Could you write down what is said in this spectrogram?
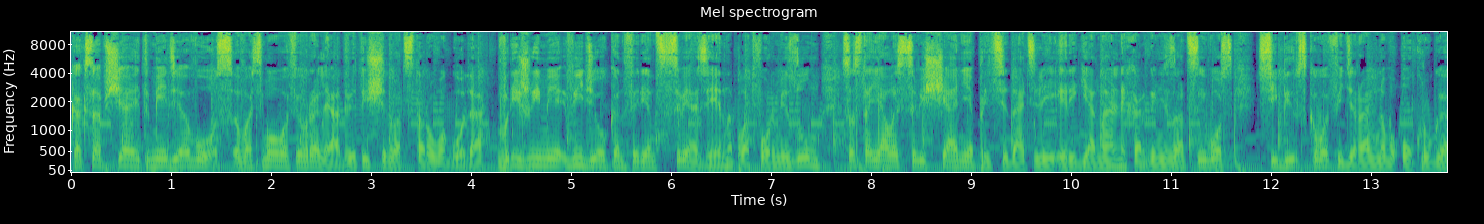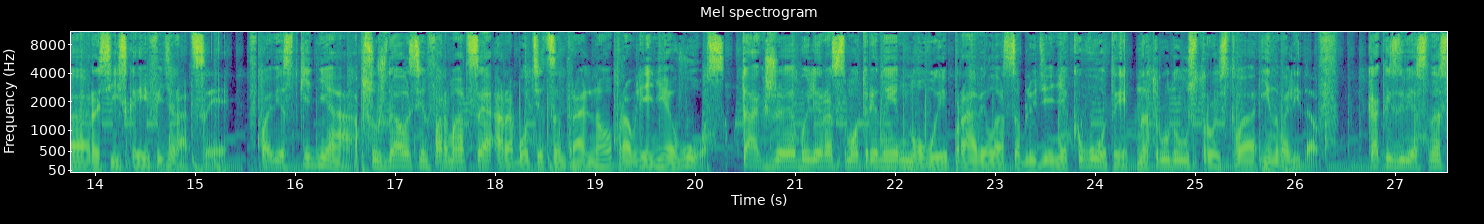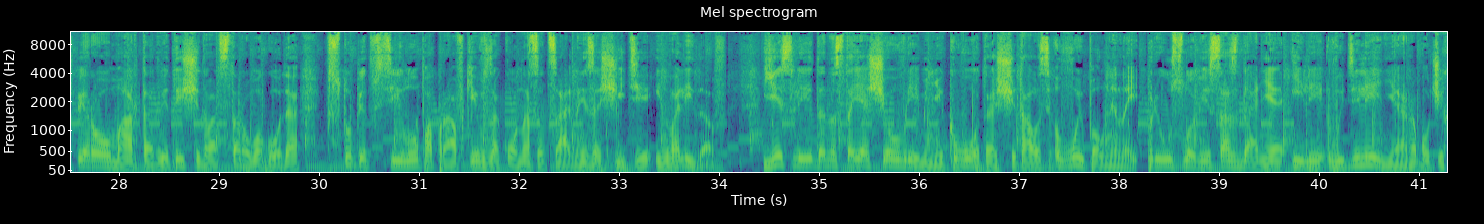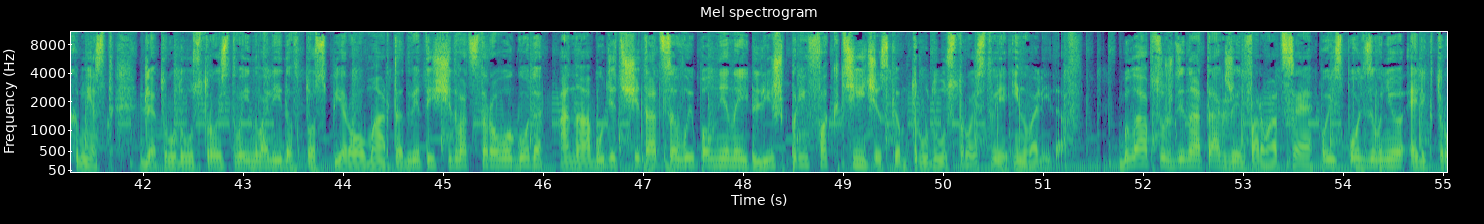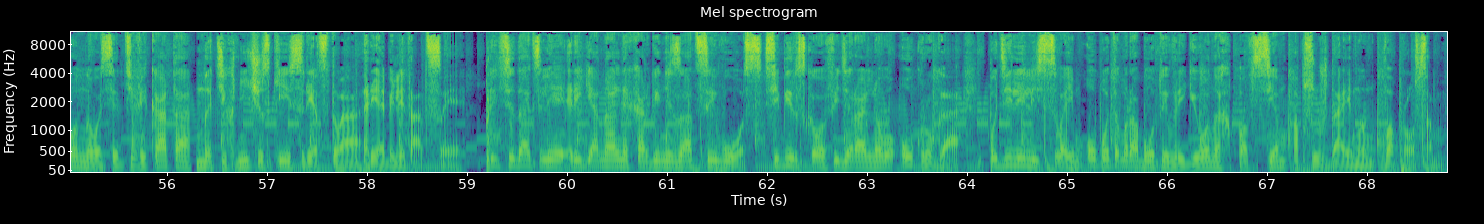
Как сообщает Медиавоз, 8 февраля 2022 года в режиме видеоконференц-связи на платформе Zoom состоялось совещание председателей региональных организаций ВОЗ Сибирского федерального округа Российской Федерации. В повестке дня обсуждалась информация о работе Центрального управления ВОЗ. Также были рассмотрены новые правила соблюдения квоты на трудоустройство инвалидов. Как известно, с 1 марта 2022 года вступят в силу поправки в закон о социальной защите инвалидов. Если до настоящего времени квота считалась выполненной при условии создания или выделения рабочих мест для трудоустройства инвалидов, то с 1 марта 2022 года она будет считаться выполненной лишь при фактическом трудоустройстве инвалидов. Была обсуждена также информация по использованию электронного сертификата на технические средства реабилитации. Председатели региональных организаций ВОЗ Сибирского федерального округа поделились своим опытом работы в регионах по всем обсуждаемым вопросам.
